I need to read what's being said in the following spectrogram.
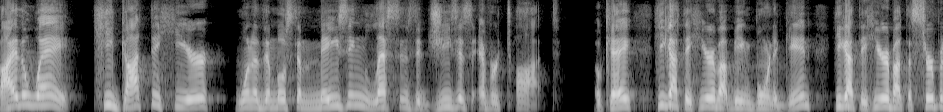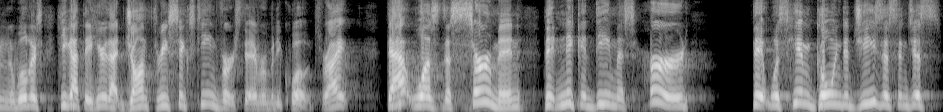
by the way, he got to hear one of the most amazing lessons that Jesus ever taught. Okay? He got to hear about being born again. He got to hear about the serpent in the wilderness. He got to hear that John 3:16 verse that everybody quotes, right? That was the sermon that Nicodemus heard that was him going to Jesus and just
